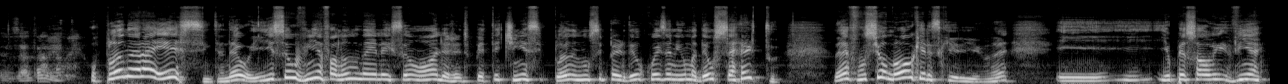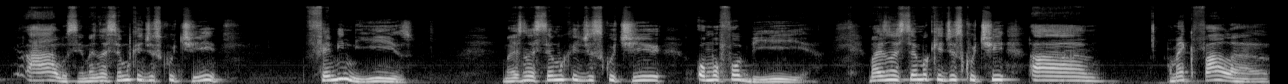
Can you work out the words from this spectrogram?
Exatamente. O plano era esse, entendeu? E isso eu vinha falando na eleição. Olha, gente, o PT tinha esse plano, não se perdeu coisa nenhuma, deu certo. Né? Funcionou o que eles queriam. Né? E, e, e o pessoal vinha. Ah, Luciano, mas nós temos que discutir feminismo. Mas nós temos que discutir homofobia. Mas nós temos que discutir a. Como é que fala?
